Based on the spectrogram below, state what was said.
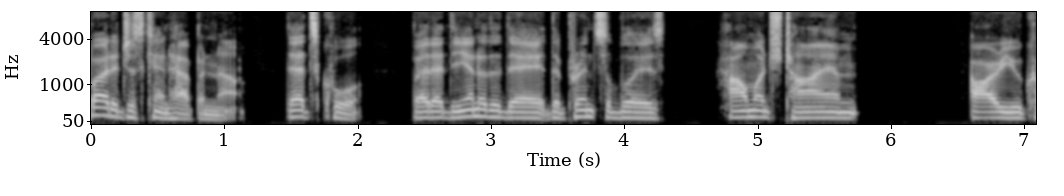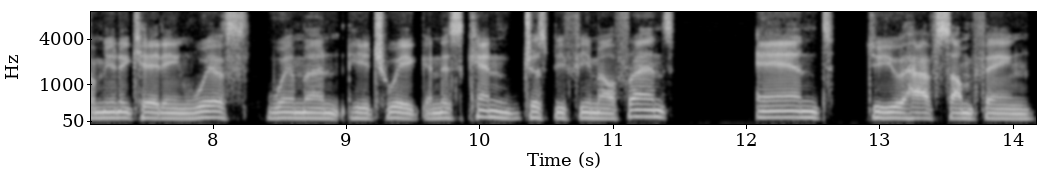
but it just can't happen now that's cool but at the end of the day the principle is how much time are you communicating with women each week? And this can just be female friends. And do you have something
